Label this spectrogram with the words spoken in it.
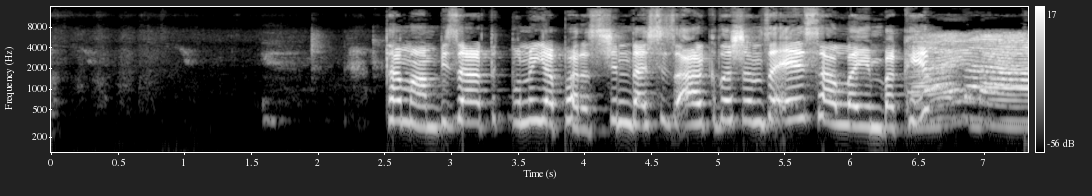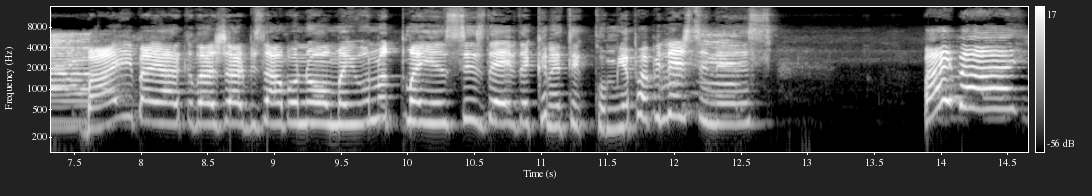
Tamam biz artık bunu yaparız. Şimdi siz arkadaşlarınıza el sallayın bakayım. Bay bay. Bay bay arkadaşlar. Bize abone olmayı unutmayın. Siz de evde kinetik kum yapabilirsiniz. Bay bay.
